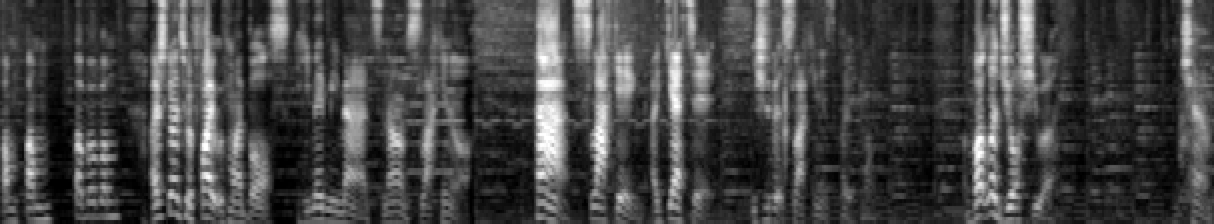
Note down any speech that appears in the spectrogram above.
Bum bum. I just got into a fight with my boss. He made me mad, so now I'm slacking off. Ha! Slacking. I get it. You should have bit slacking as the Pokemon. Butler Joshua. Champ.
